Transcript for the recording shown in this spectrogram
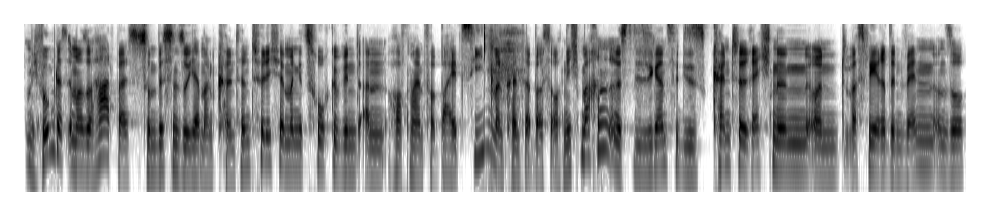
Mich wummt das immer so hart, weil es ist so ein bisschen so, ja, man könnte natürlich, wenn man jetzt hoch gewinnt, an Hoffenheim vorbeiziehen, man könnte aber es auch nicht machen. Und es ist diese ganze, dieses könnte rechnen und was wäre denn wenn und so.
